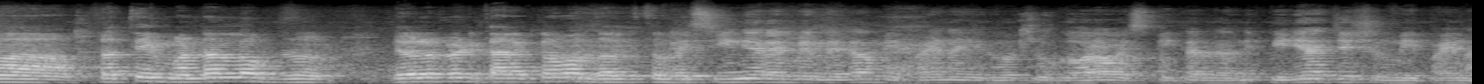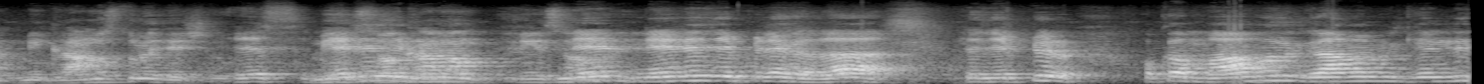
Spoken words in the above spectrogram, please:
మా ప్రతి మండలంలో డెవలప్మెంట్ కార్యక్రమాలు జరుగుతున్నాయి. సీనియర్ ఎమ్మెల్యేగా మీ పైన ఈ రోజు గౌరవ స్పీకర్ గారిని ఫిర్యాదు చేసారు మీ పైన మీ గ్రామస్తులే చేసారు మీ నేనే చెప్పిన. కదా నేను చెప్పాను ఒక మామూలు గ్రామంకి వెళ్ళి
